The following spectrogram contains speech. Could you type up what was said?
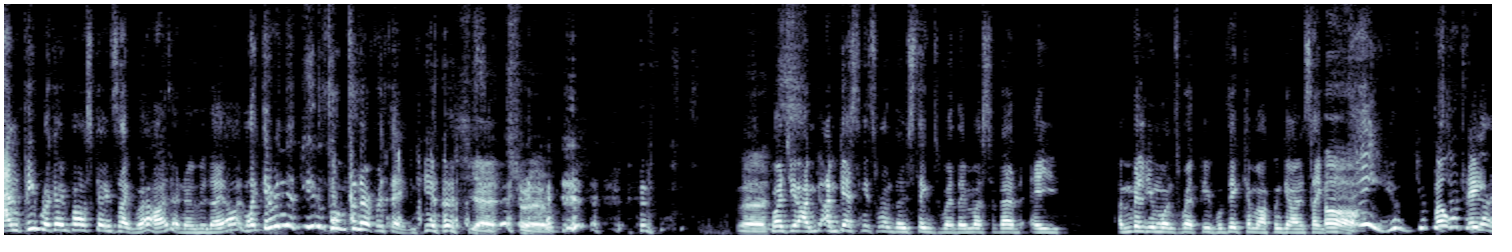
And people are going past going, it's like, well, I don't know who they are. Like they're in their uniforms and everything. You know? Yeah, true. Uh, Mind you, I'm, I'm guessing it's one of those things where they must have had a a million ones where people did come up and go, it's like, Oh. hey, you, you're the Well, Star Trek it, guys.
